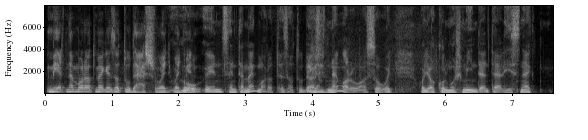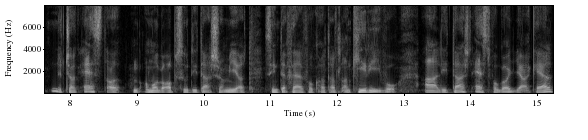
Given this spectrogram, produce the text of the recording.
miért nem maradt meg ez a tudás? Vagy, vagy Ó, Én szerintem megmaradt ez a tudás. Igen? Nem arról van szó, hogy, hogy akkor most mindent elhisznek, csak ezt a, a maga abszurditása miatt szinte felfoghatatlan, kirívó állítást, ezt fogadják el,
